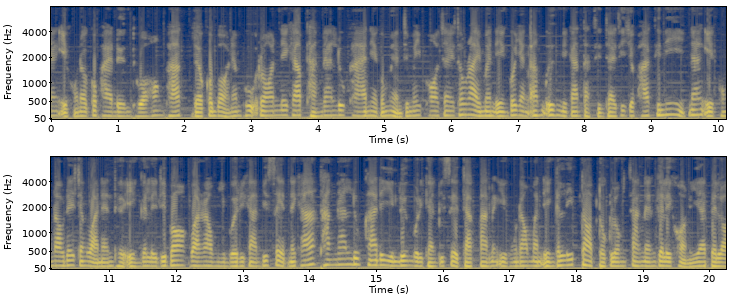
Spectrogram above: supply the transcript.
นางเอกของเราก็พาเดินทัวร์ห้องพัก แล้วก็บ่อน้ำพุร้อนนะครับ ทางด้านลูกค้าเนี่ยก็เหมือนจะไม่พอใจเท่าไหร่มันเองก็ยังอ้ำอึ้งในการตัดสินใจที่จะพักที่นี่ นางเอกของเราได้จังหวะนั้นเธอเองก็เลยได้บอกว่าเรามีบริการพิเศษนะคะ ทางด้านลูกค้าได้ยินเรื่องบริการพิเศษจากปากนางเอกของเรามันเองก็รีบตอบตกลงจากนั้นก็เลยขออนุญาตไปรอ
